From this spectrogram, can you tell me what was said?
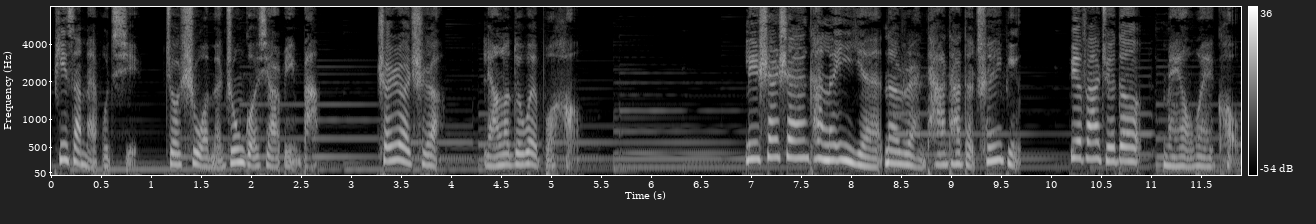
披萨买不起，就吃我们中国馅饼吧，趁热吃，凉了对胃不好。”李珊珊看了一眼那软塌塌的炊饼，越发觉得没有胃口。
